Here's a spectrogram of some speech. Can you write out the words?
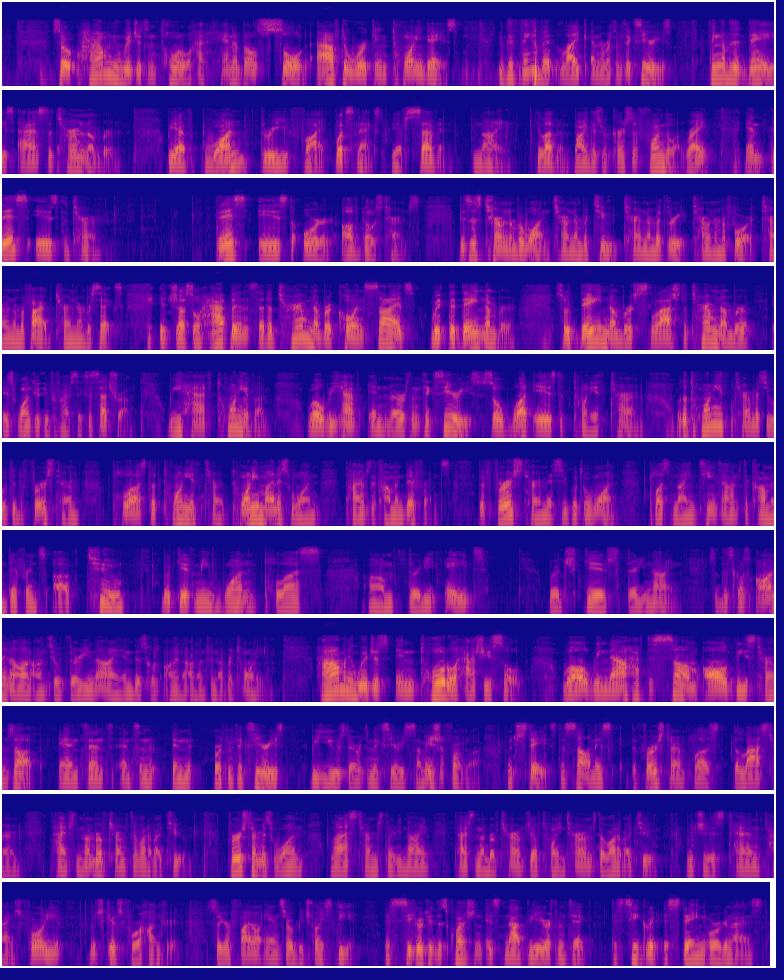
So how many widgets in total had Janabel sold after working 20 days? You can think of it like an arithmetic series. Think of the days as the term number. We have 1, 3, 5. What's next? We have 7, 9, 11 by this recursive formula, right? And this is the term. This is the order of those terms. This is term number one, term number two, term number three, term number four, term number five, term number six. It just so happens that a term number coincides with the day number. So day number slash the term number is 1, 2, 3, 4, 5, 6, etc. We have 20 of them. Well, we have an arithmetic series. So what is the 20th term? Well, the 20th term is equal to the first term plus the 20th term, 20 minus 1 times the common difference. The first term is equal to 1 plus 19 times the common difference of 2 will give me 1 plus, um, 38 which gives 39. So this goes on and on until 39, and this goes on and on until number 20. How many widgets in total has she sold? Well, we now have to sum all these terms up. And since it's an, an arithmetic series, we use the arithmetic series summation formula, which states the sum is the first term plus the last term times the number of terms divided by 2. First term is 1, last term is 39, times the number of terms, we have 20 terms divided by 2, which is 10 times 40, which gives 400. So your final answer will be choice D. The secret to this question is not the arithmetic. The secret is staying organized.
